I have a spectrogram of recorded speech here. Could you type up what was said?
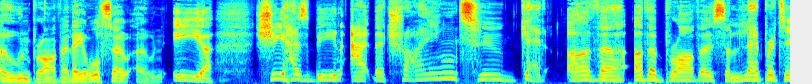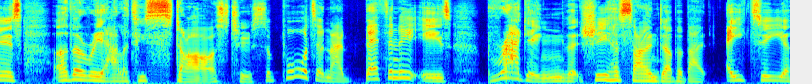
own Bravo. They also own E. She has been out there trying to get other other Bravo celebrities, other reality stars to support her. Now, Bethenny is bragging that she has signed up about 80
